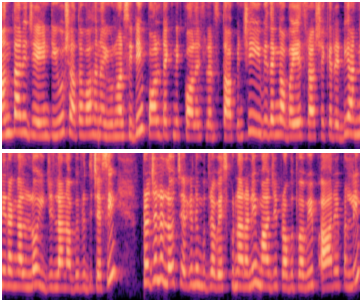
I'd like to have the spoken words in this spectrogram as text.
Manthani JNTU Satavahana university polytechnic కాలేజీలను స్థాపించి ఈ విధంగా వైఎస్ రాజశేఖర రెడ్డి అన్ని రంగాల్లో ఈ జిల్లాను అభివృద్ధి చేసి ప్రజలలో చెరగని ముద్ర వేసుకున్నారని మాజీ ప్రభుత్వ విప్ ఆరేపల్లి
